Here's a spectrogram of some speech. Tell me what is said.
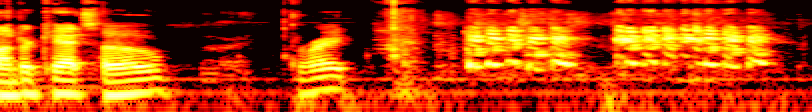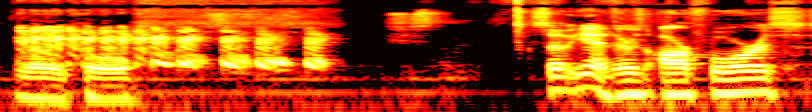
Thundercats hoe, right? Really cool. So yeah, there's R4's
